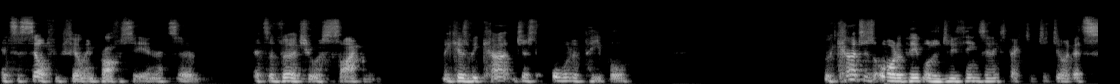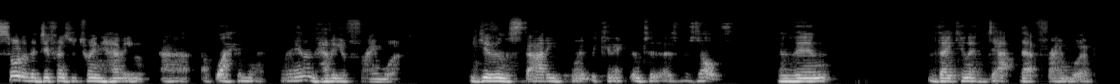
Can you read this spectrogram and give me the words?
it's a self-fulfilling prophecy and it's a it's a virtuous cycle because we can't just order people we can't just order people to do things and expect them to do it. It's sort of the difference between having uh, a black and white plan and having a framework. We give them a starting point, we connect them to those results, and then they can adapt that framework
